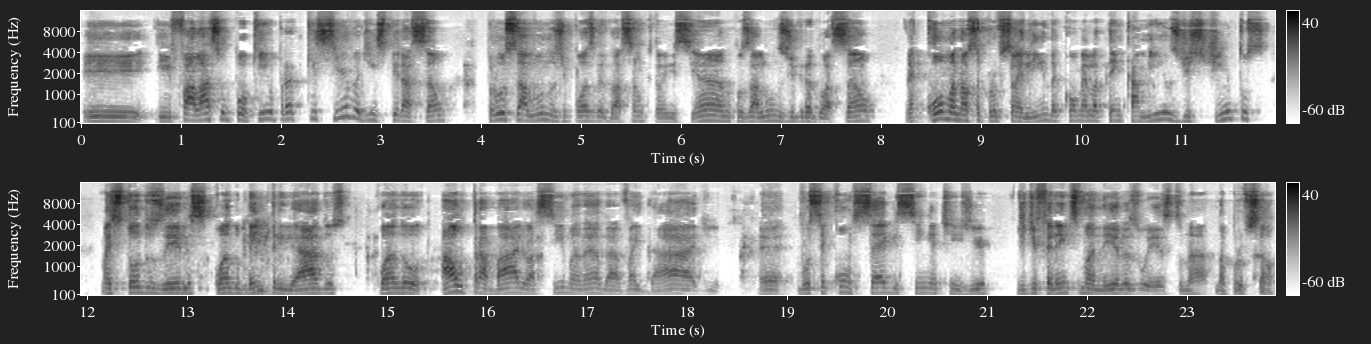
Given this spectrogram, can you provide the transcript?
e, e falasse um pouquinho para que sirva de inspiração para os alunos de pós-graduação que estão iniciando, para os alunos de graduação, né? como a nossa profissão é linda, como ela tem caminhos distintos mas todos eles, quando bem trilhados, quando há o trabalho acima né, da vaidade, é, você consegue sim atingir de diferentes maneiras o êxito na, na profissão.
